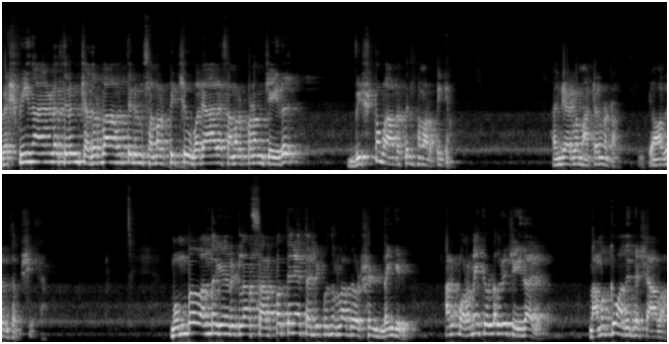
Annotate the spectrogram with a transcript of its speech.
ലക്ഷ്മീനാരായണത്തിലും ചതുർഭാവത്തിലും സമർപ്പിച്ച് ഉപചാര സമർപ്പണം ചെയ്ത് വിഷ്ണുപാദത്തിൽ സമർപ്പിക്കണം. അതിന്റെയായിട്ടുള്ള കേട്ടോ യാതൊരു സംശയമില്ല മുമ്പ് വന്നു കയറിയിട്ടുള്ള സർപ്പത്തിനെ തല്ലിക്കൊന്നുള്ള ദോഷം ഉണ്ടെങ്കിൽ അത് പുറമേക്കുള്ളവർ ചെയ്താലും നമുക്കും അതിന്റെ ശാപം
